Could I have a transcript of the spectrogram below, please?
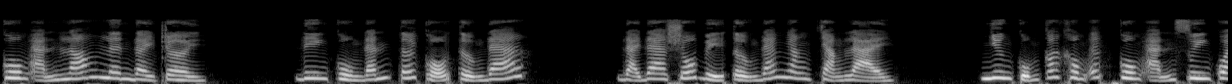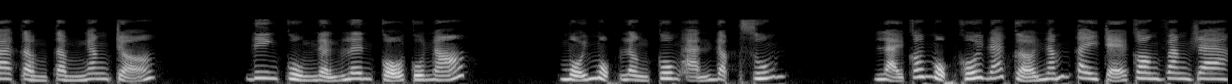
Côn ảnh lón lên đầy trời. Điên cuồng đánh tới cổ tượng đá. Đại đa số bị tượng đá ngăn chặn lại. Nhưng cũng có không ít côn ảnh xuyên qua tầm tầm ngăn trở. Điên cuồng nện lên cổ của nó. Mỗi một lần côn ảnh đập xuống. Lại có một khối đá cỡ nắm tay trẻ con văng ra.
